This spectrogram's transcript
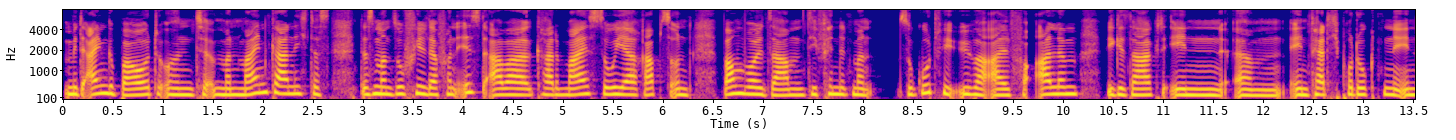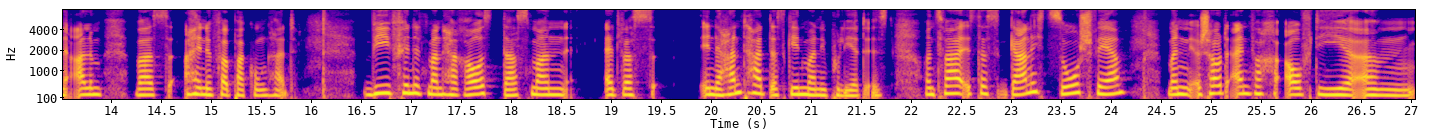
mit eingebaut und man meint gar nicht, dass, dass man so viel davon isst, aber gerade Mais, Soja, Raps und Baumwollsamen, die findet man so gut wie überall, vor allem, wie gesagt, in, ähm, in Fertigprodukten, in allem, was eine Verpackung hat. Wie findet man heraus, dass man etwas in der Hand hat, das genmanipuliert ist. Und zwar ist das gar nicht so schwer. Man schaut einfach auf die ähm,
